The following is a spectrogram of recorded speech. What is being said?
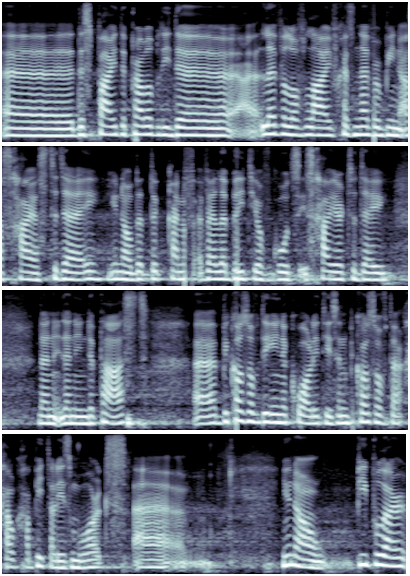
uh, despite the, probably the level of life has never been as high as today, you know, that the kind of availability of goods is higher today than, than in the past, uh, because of the inequalities and because of the, how capitalism works. You know, people are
